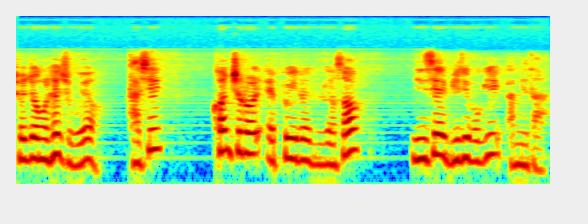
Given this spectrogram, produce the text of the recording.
조정을 해주고요. 다시 컨트롤 F2를 눌러서 인쇄 미리 보기 갑니다.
